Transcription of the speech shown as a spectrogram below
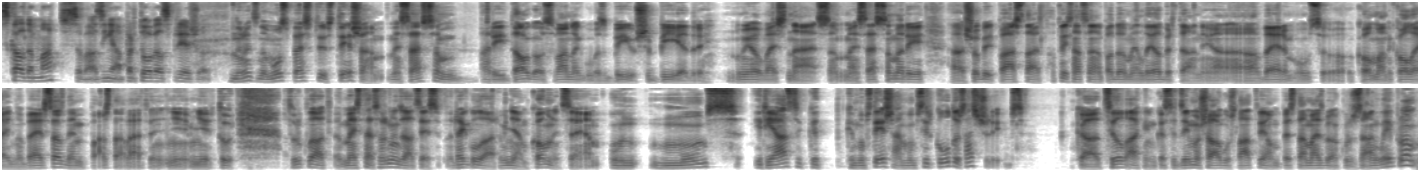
skaldam matus savā ziņā par to vēl spriežot. Nu, redz, no mūsu perspektīvas tiešām mēs esam arī Daugos Vanagos bijuši biedri. Nu, jau vairs neesam. Mēs esam arī šobrīd pārstāvēt Latvijas Nacionālajā padomē Lielbritānijā. Vēra mūsu kol, mani kolēģi no Bēras sasdiem pārstāvēt, viņi, viņi ir tur. Turklāt mēs tās organizācijas regulāri viņām komunicējam, un mums ir jāsaka, ka, ka mums tiešām mums ir kultūras atšķirības kā cilvēkiem, kas ir dzimuši auguši Latvijā un pēc tam aizbraukuši uz Angliju prom,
